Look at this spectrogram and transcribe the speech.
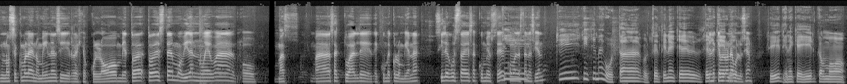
no sé cómo la denominan, si Regio Colombia, toda, toda esta movida nueva o más, más actual de, de cumbia colombiana, ¿sí le gusta esa cumbia a usted? ¿Cómo la están Sí, haciendo? Sí, sí, sí me gusta, usted tiene que... Tiene que haber una sí, evolución. Sí, tiene que ir como,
